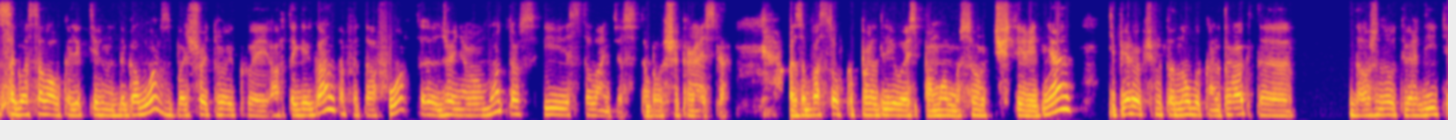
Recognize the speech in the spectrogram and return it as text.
согласовал коллективный договор с большой тройкой автогигантов. Это Ford, General Motors и Stellantis, это бывший Chrysler. А забастовка продлилась, по-моему, 44 дня. Теперь, в общем-то, новый контракт э, должны утвердить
